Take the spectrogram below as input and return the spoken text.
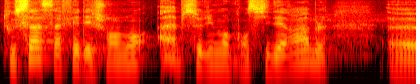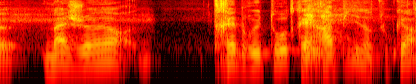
tout ça, ça fait des changements absolument considérables, euh, majeurs, très brutaux, très rapides en tout cas,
